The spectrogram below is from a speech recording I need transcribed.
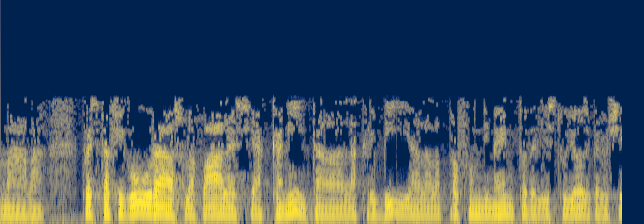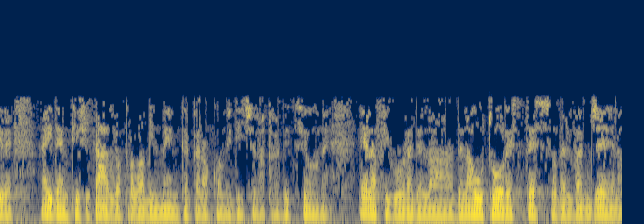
amava questa figura sulla quale si è accanita l'acribia, l'approfondimento degli studiosi per riuscire a identificarlo probabilmente, però come dice la tradizione è la figura della, dell'autore stesso del Vangelo.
